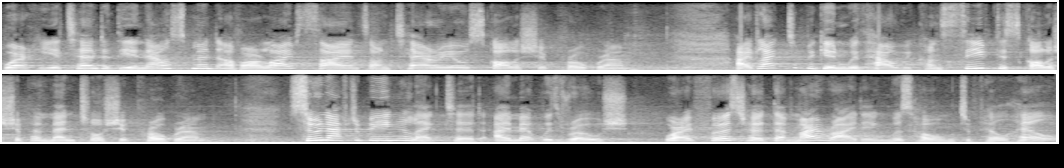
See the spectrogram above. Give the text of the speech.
where he attended the announcement of our Life Science Ontario Scholarship Programme. I'd like to begin with how we conceived this scholarship and mentorship program. Soon after being elected, I met with Roche, where I first heard that my riding was home to Pill Hill,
